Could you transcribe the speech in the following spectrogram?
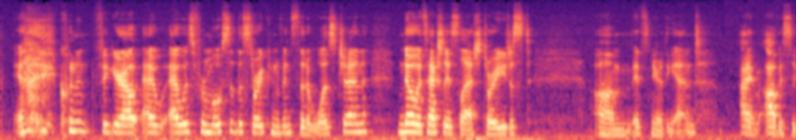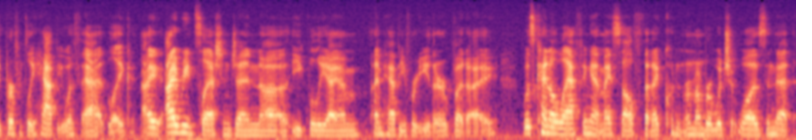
and I couldn't figure out. I, I was for most of the story convinced that it was gen. No, it's actually a Slash story. You just, um, it's near the end. I'm obviously perfectly happy with that. Like I, I read Slash and gen uh, equally. I am I'm happy for either, but I was kind of laughing at myself that I couldn't remember which it was, and that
